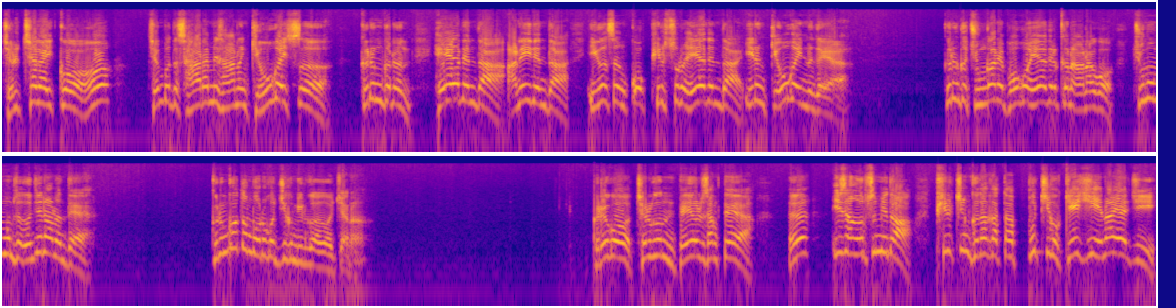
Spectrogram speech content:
절차가 있고 어? 전부 다 사람이 사는 경우가 있어. 그런 거는 해야 된다, 안 해야 된다. 이것은 꼭 필수로 해야 된다. 이런 경우가 있는 거야. 그런 거 중간에 보고 해야 될 건 안 하고 중공검사 언제 나는데 그런 것도 모르고 지금 하고 있잖아. 그리고 철근 배열 상태 에? 이상 없습니다. 필증 그다 갖다 붙이고 게시해놔야지.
